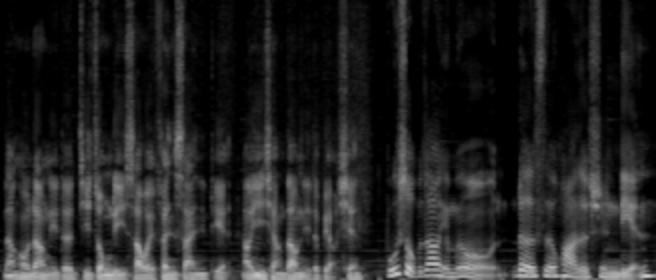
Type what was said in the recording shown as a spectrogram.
然后让你的集中力稍微分散一点，然后影响到你的表现。捕手不知道有没有乐色化的训练？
